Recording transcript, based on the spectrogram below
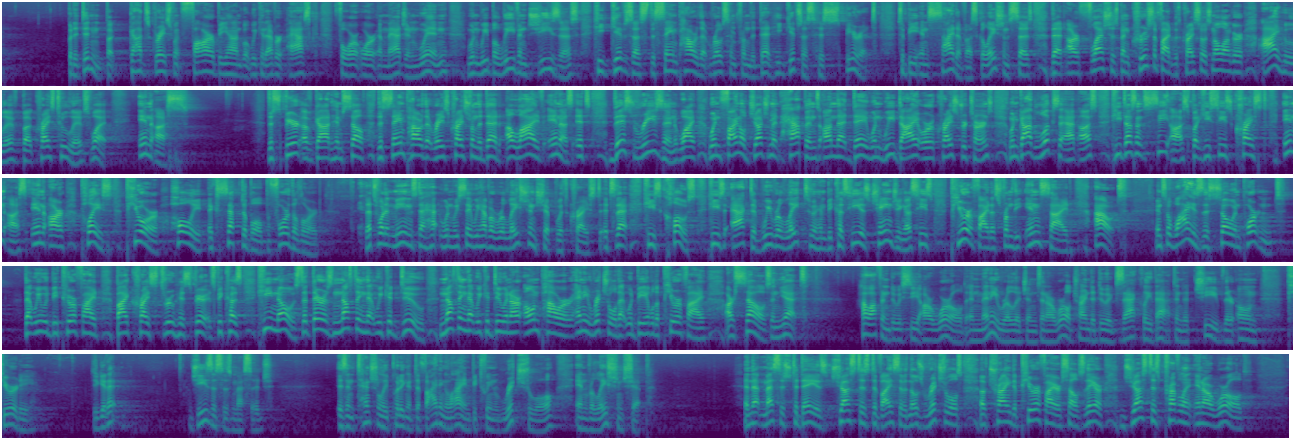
But it didn't. But God's grace went far beyond what we could ever ask for or imagine. When, when we believe in Jesus, He gives us the same power that rose Him from the dead. He gives us His Spirit to be inside of us. Galatians says that our flesh has been crucified with Christ, so it's no longer I who live, but Christ who lives, what? In us the Spirit of God Himself, the same power that raised Christ from the dead, alive in us. It's this reason why, when final judgment happens on that day, when we die or Christ returns, when God looks at us, He doesn't see us, but He sees Christ in us, in our place, pure, holy, acceptable before the Lord. That's what it means to ha- when we say we have a relationship with Christ. It's that He's close, He's active. We relate to Him because He is changing us, He's purified us from the inside out. And so, why is this so important? That we would be purified by Christ through His Spirit. It's because He knows that there is nothing that we could do, nothing that we could do in our own power or any ritual that would be able to purify ourselves. And yet, how often do we see our world and many religions in our world trying to do exactly that and achieve their own purity? Do you get it? Jesus' message is intentionally putting a dividing line between ritual and relationship. And that message today is just as divisive. And those rituals of trying to purify ourselves, they are just as prevalent in our world.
